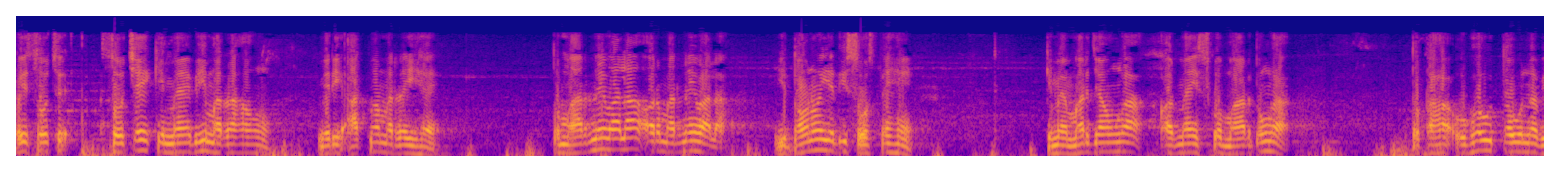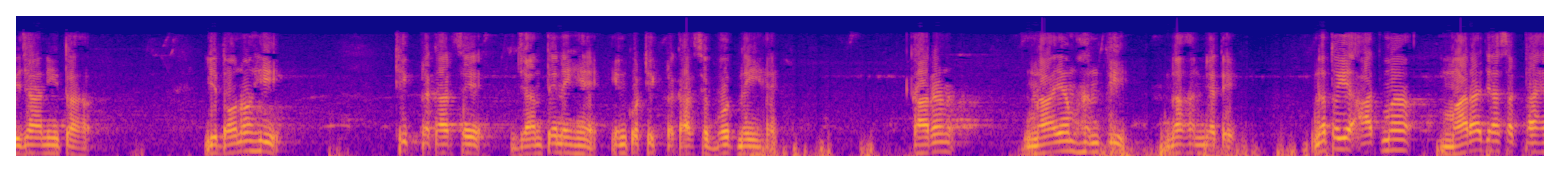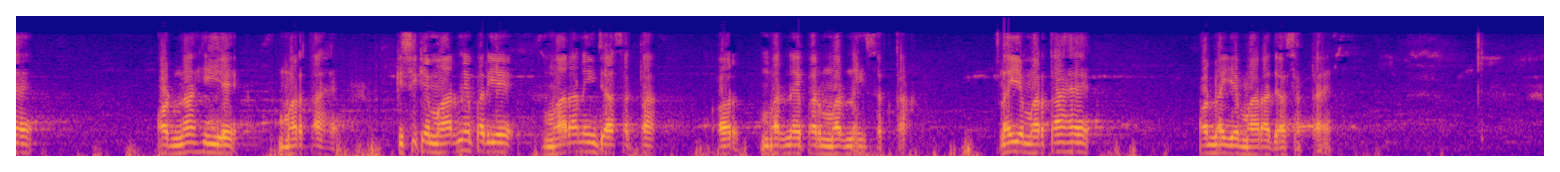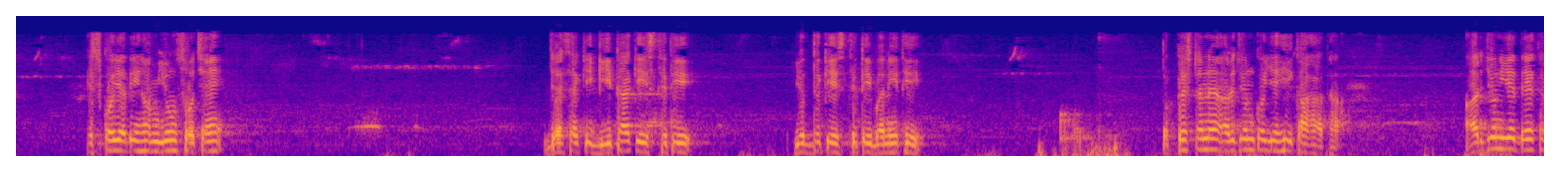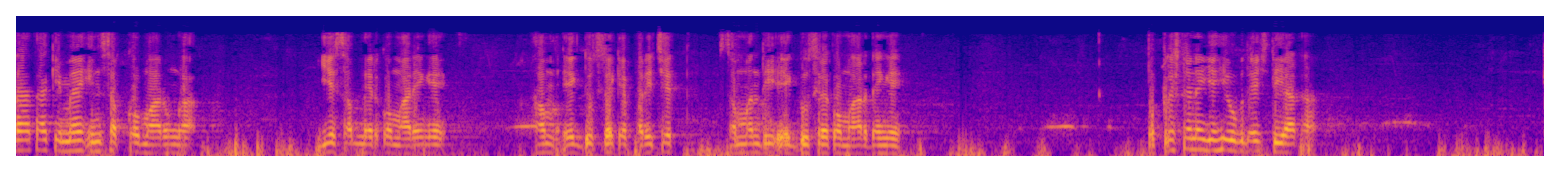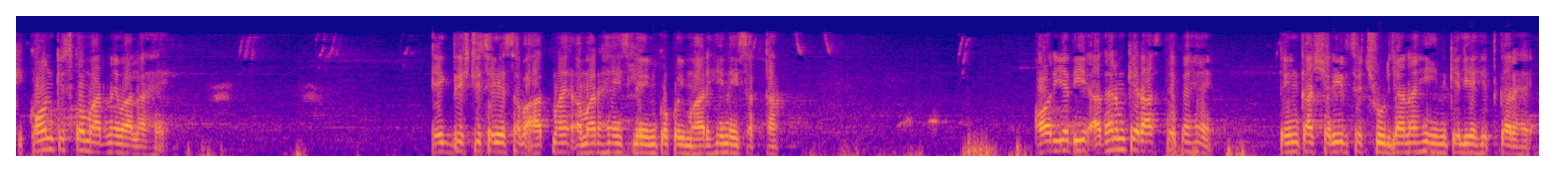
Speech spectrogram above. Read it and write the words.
वही सोचे सोचे कि मैं भी मर रहा हूँ। मेरी आत्मा मर रही है। तो मारने वाला और मरने वाला, ये दोनों यदि सोचते हैं कि मैं मर जाऊँगा और मैं इसको मार दूँगा तो कहा उभव तो न विजानीता। ये दोनों ही ठीक प्रकार से जानते नहीं है, इनको ठीक प्रकार से बोध नहीं है। कारण, नायम हंति न हन्यते। न तो ये आत्मा मारा जा सकता है और न ही ये मरता है। किसी के मारने पर ये मारा नहीं जा सकता और मरने पर मर नहीं सकता। न ये मरता है और न ये मारा जा सकता है। इसको यदि हम यूँ सोचें, जैसे कि गीता की स्थिति, युद्ध की स्थिति बनी थी तो कृष्ण ने अर्जुन को यही कहा था अर्जुन ये देख रहा था कि मैं इन सबको मारूँगा। ये सब मेरे को मारेंगे। हम एक दूसरे के परिचित संबंधी एक दूसरे को मार देंगे। तो कृष्ण ने यही उपदेश दिया था कि कौन किसको मारने वाला है? एक दृष्टि से ये सब आत्माएँ अमर हैं, इसलिए इनको कोई मार ही नहीं सकता। और यदि अधर्म के रास्ते पे हैं तो इनका शरीर से छूट जाना ही इनके लिए हितकर है।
